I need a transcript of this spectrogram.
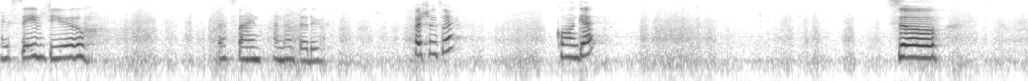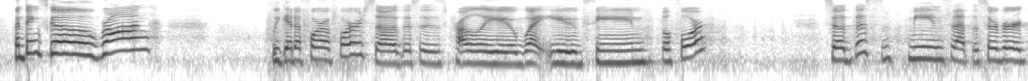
I saved you. That's fine. I'm not better. Questions there? Go on, get. So when things go wrong, we get a 404, so this is probably what you've seen before. So this means that the server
